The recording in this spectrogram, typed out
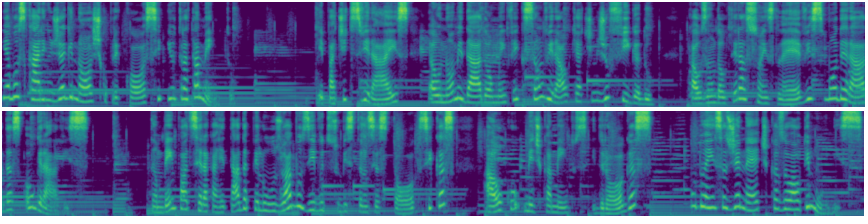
e a buscarem o diagnóstico precoce e o tratamento. Hepatites virais é o nome dado a uma infecção viral que atinge o fígado, causando alterações leves, moderadas ou graves. Também pode ser acarretada pelo uso abusivo de substâncias tóxicas, álcool, medicamentos e drogas, ou doenças genéticas ou autoimunes,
